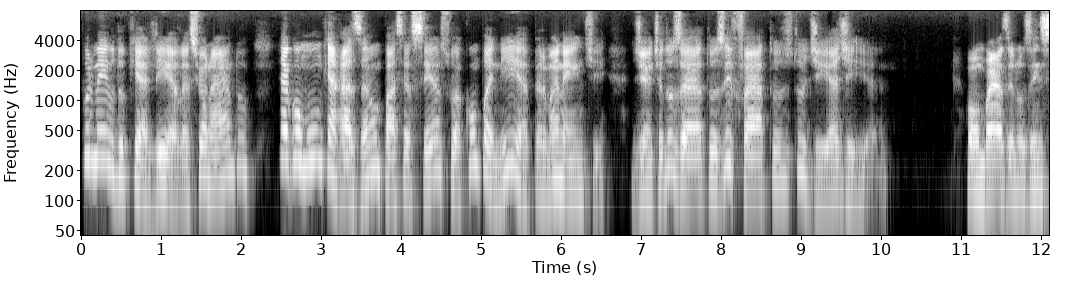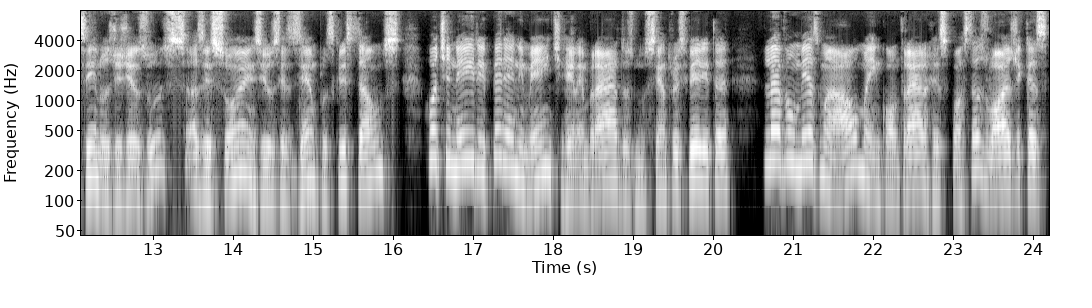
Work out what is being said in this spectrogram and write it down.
por meio do que ali é lecionado, é comum que a razão passe a ser sua companhia permanente, diante dos atos e fatos do dia a dia. Com base nos ensinos de Jesus, as lições e os exemplos cristãos, rotineira e perenemente relembrados no centro espírita, levam mesmo a alma a encontrar respostas lógicas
